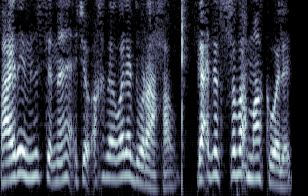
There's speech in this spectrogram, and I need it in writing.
طايرين من السماء اجوا أخذوا ولد وراحوا. قعدت الصبح ماكو ولد.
